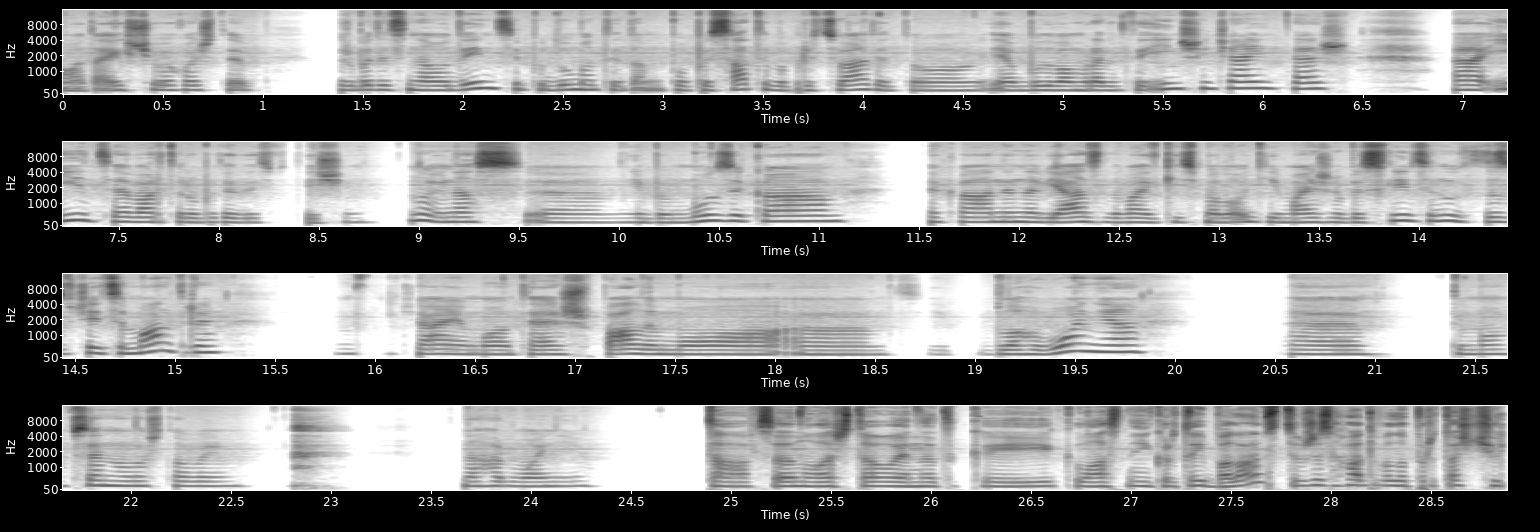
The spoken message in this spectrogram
От, А якщо ви хочете зробити це наодинці, подумати, там, пописати, попрацювати, то я буду вам радити інший чай теж. І це варто робити десь в тиші. Ну і в нас е, ніби музика, така ненав'язлива, якісь мелодії, майже без слів. Це ну, зазвичай це мантри. Ми включаємо теж, палимо е, ці благовоння, е, тому все налаштовуємо на гармонію. Та, все налаштовує на такий класний і крутий баланс. Ти вже згадувала про те, що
